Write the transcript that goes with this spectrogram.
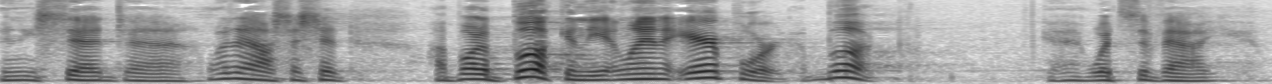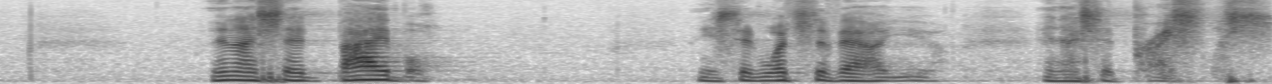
And he said, uh, what else? I said, I bought a book in the Atlanta airport, a book. Okay, what's the value? Then I said, Bible. And he said, what's the value? And I said, priceless.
